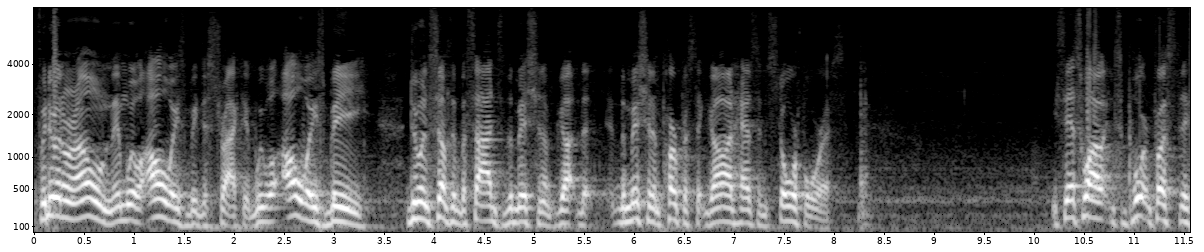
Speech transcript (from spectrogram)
If we do it on our own, then we'll always be distracted. We will always be doing something besides the mission of God, the, the mission and purpose that God has in store for us. You see, that's why it's important for us to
